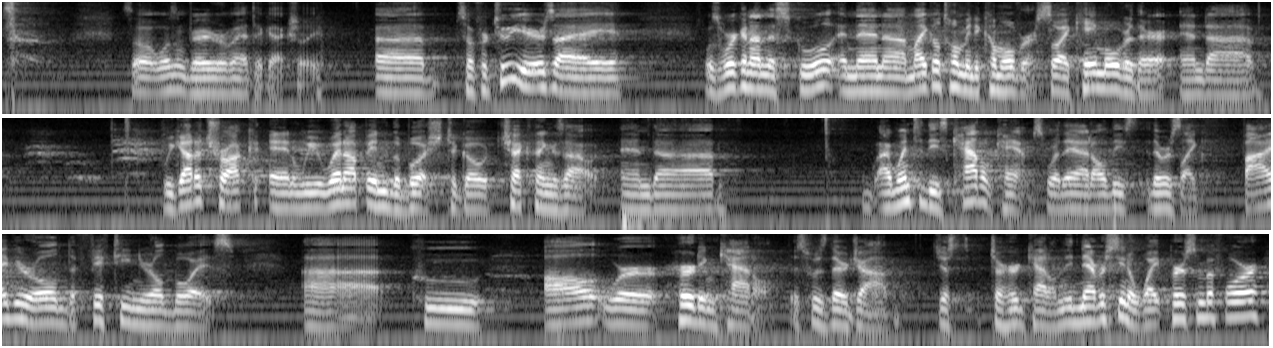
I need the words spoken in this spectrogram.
so it wasn't very romantic, actually. Uh, so for two years, I was working on this school, and then uh, Michael told me to come over. So I came over there, and uh, we got a truck, and we went up into the bush to go check things out. And uh, I went to these cattle camps where they had all these, there was like five year old to 15 year old boys uh, who all were herding cattle. This was their job, just to herd cattle. And they'd never seen a white person before,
